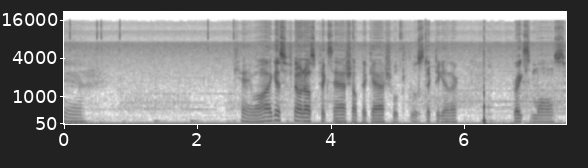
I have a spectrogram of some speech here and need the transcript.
Yeah. Okay, well, I guess if no one else picks Ash, I'll pick Ash. We'll we'll stick together. Break some walls.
